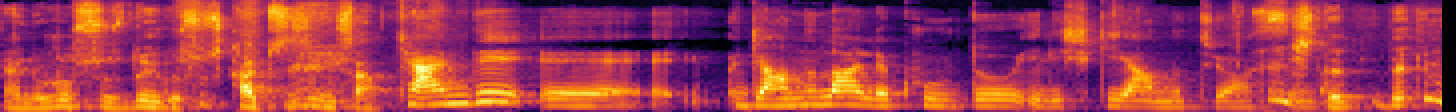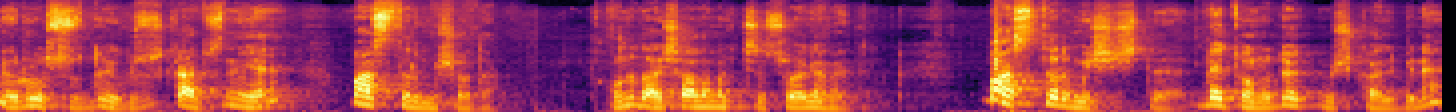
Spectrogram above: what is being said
Yani ruhsuz, duygusuz, kalpsiz insan. Kendi e, canlılarla kurduğu ilişkiyi anlatıyor aslında. İşte dedim ya ruhsuz, duygusuz, kalpsiz niye? Bastırmış o da. Onu da aşağılamak için söylemedim. Bastırmış işte. Betonu dökmüş kalbine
